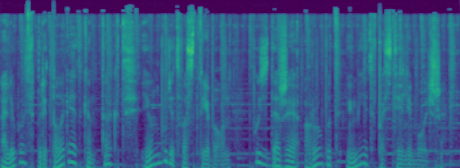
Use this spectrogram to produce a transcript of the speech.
А любовь предполагает контакт, и он будет востребован, пусть даже робот умеет в постели больше –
